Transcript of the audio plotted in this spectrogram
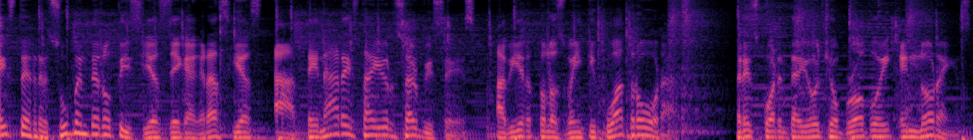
Este resumen de noticias llega gracias a Tenar Tire Services, abierto las 24 horas. 348 Broadway en Lawrence.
